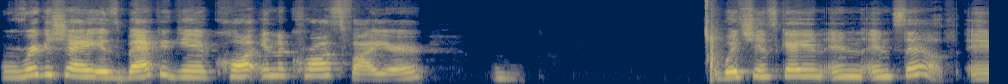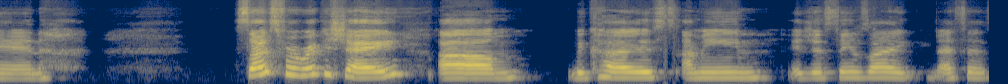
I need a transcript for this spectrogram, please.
Ricochet is back again, caught in the crossfire with Shinsuke and, and, and Seth. And sucks for Ricochet. Um, because I mean, it just seems like that's a,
